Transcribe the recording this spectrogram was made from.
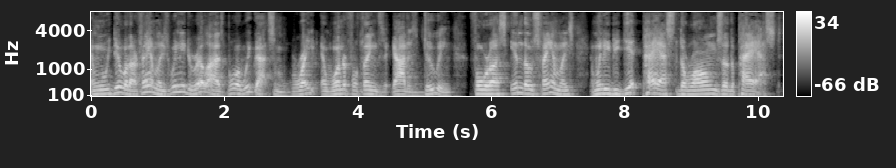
and when we deal with our families, we need to realize, boy, we've got some great and wonderful things that God is doing for us in those families, and we need to get past the wrongs of the past.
